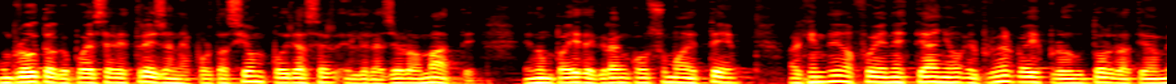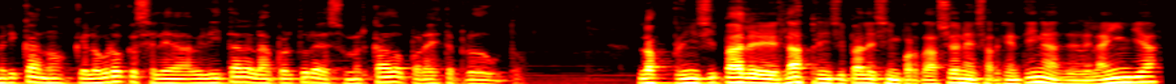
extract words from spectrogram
Un producto que puede ser estrella en la exportación podría ser el de la yerba mate. En un país de gran consumo de té, Argentina fue en este año el primer país productor latinoamericano que logró que se le habilitara la apertura de su mercado para este producto. las principales importaciones argentinas desde la India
